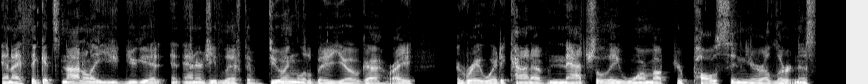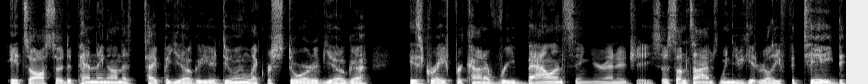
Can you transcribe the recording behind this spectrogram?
And I think it's not only you, you get an energy lift of doing a little bit of yoga, right? A great way to kind of naturally warm up your pulse and your alertness. It's also depending on the type of yoga you're doing, like restorative yoga is great for kind of rebalancing your energy. So sometimes when you get really fatigued,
